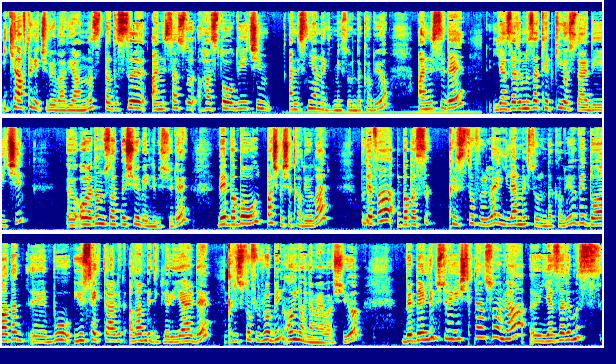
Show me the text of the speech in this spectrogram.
İki hafta geçiriyorlar yalnız. Dadısı annesi hasta, hasta olduğu için annesinin yanına gitmek zorunda kalıyor. Annesi de yazarımıza tepki gösterdiği için e, oradan uzaklaşıyor belli bir süre. Ve baba oğul baş başa kalıyorlar. Bu defa babası Christopher'la ilgilenmek zorunda kalıyor ve doğada e, bu 100 hektarlık alan dedikleri yerde Christopher Robin oyun oynamaya başlıyor. Ve belli bir süre geçtikten sonra e, yazarımız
